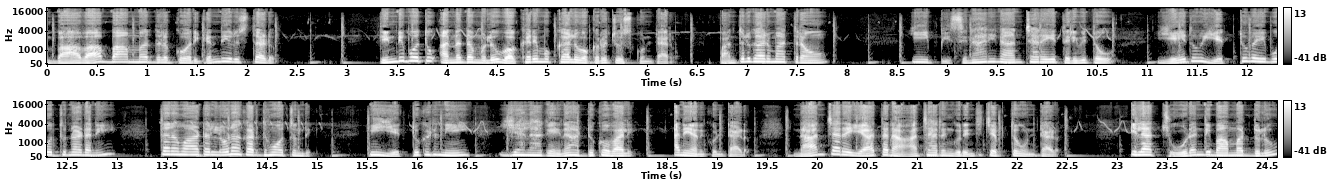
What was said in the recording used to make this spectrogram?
బావ బామ్మర్దుల కోరికను తీరుస్తాడు. తిండిపోతూ అన్నదమ్ములు ఒకరి ముఖాలు ఒకరు చూసుకుంటారు. పంతులు గారు మాత్రం ఈ పిసినారి నాంచారయ్య తెలివితో ఏదో ఎత్తు వేయబోతున్నాడని తన మాటల్లో నాకు అర్థమవుతుంది. ఈ ఎత్తుగడని ఎలాగైనా అడ్డుకోవాలి అని అనుకుంటాడు. నాంచారయ్య తన ఆచారం గురించి చెప్తూ ఉంటాడు. ఇలా చూడండి బామ్మర్దులు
